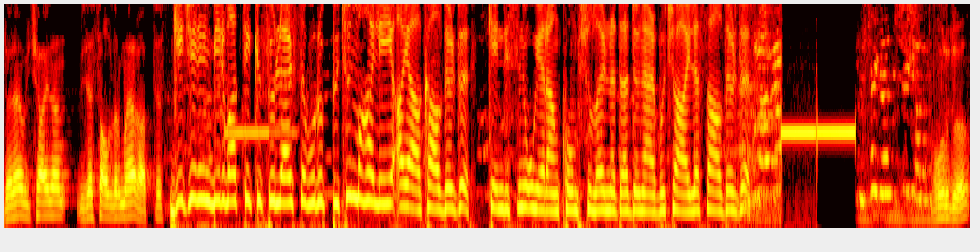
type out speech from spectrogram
Dönem bıçağıyla bize saldırmaya kalktı. Gecenin bir vakti küfürler savurup bütün mahalleyi ayağa kaldırdı. Kendisini uyaran komşularına da döner bıçağıyla saldırdı. Vurdu.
